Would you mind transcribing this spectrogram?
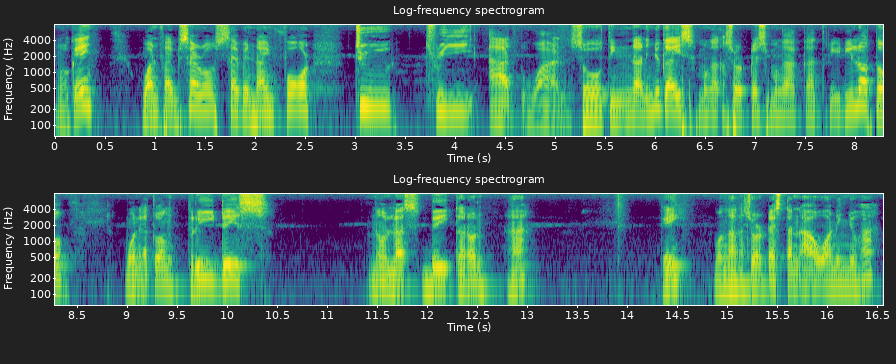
Okay? 150-794-23 at 1. So, tingnan niyo guys, mga kasortes, mga ka 3D Lotto, mo ito ang 3 days, no, last day karon ha? Okay? Mga kasortes, tanawa ninyo ha?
